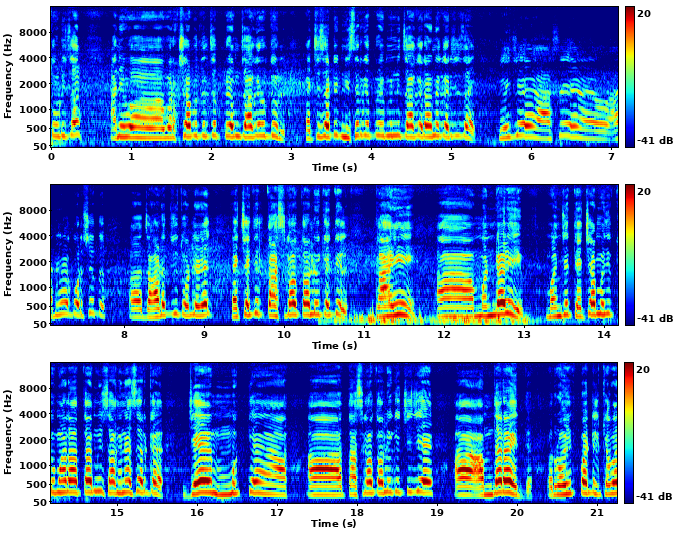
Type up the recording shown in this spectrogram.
तोडीचा आणि व- वृक्षाबद्दलचं प्रेम जागृत होईल. याच्यासाठी निसर्गप्रेमींनी जागे राहणं गरजेचं आहे. हे जे असे अनेक वर्ष झाडं जी तोडलेली आहेत याच्यातील तासगाव तालुक्यातील काही मंडळी म्हणजे त्याच्यामध्ये तुम्हाला आता मी सांगण्यासारखं जे मुख्य तासगाव तालुक्याचे जे आमदार आहेत रोहित पाटील किंवा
